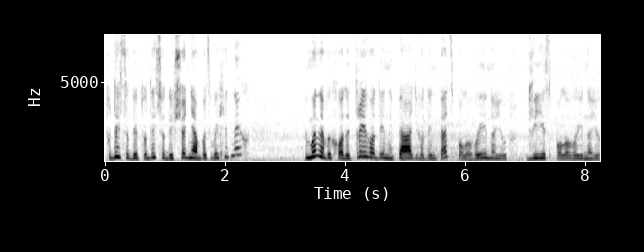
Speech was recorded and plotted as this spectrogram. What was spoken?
туди-сюди, туди-сюди, щодня без вихідних. І в мене виходить 3 години, 5 годин, 5 з половиною, 2 з половиною.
